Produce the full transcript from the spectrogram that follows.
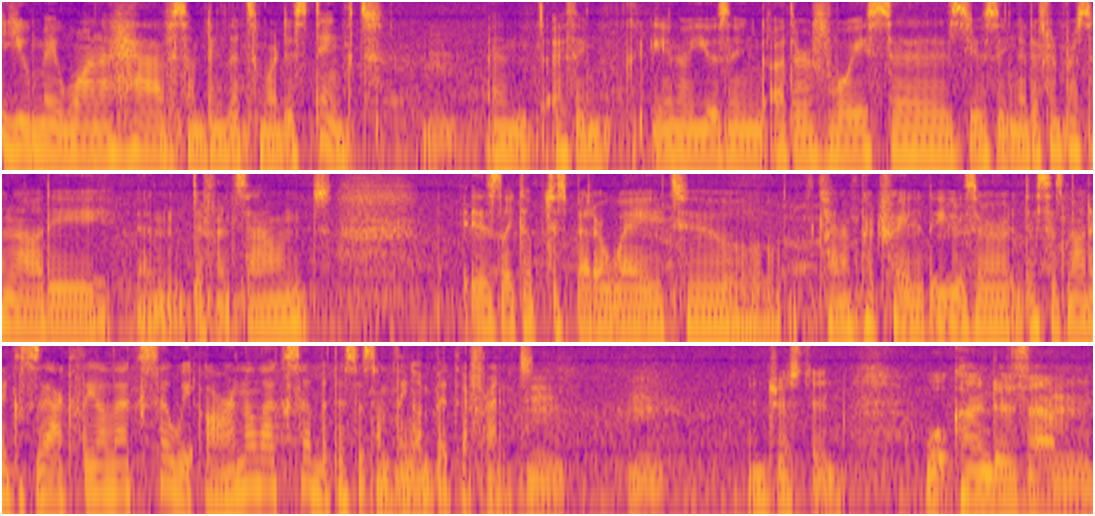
you may want to have something that's more distinct hmm. and I think you know using other voices, using a different personality and different sound is like a just better way to kind of portray to the user. This is not exactly Alexa. We are an Alexa, but this is something a bit different. Hmm. Hmm. Interesting. What kind of um,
